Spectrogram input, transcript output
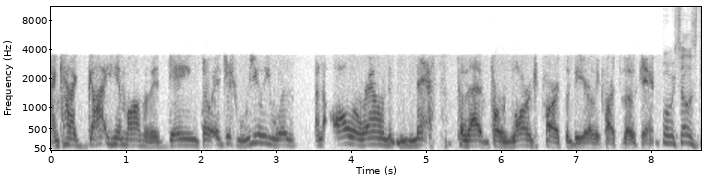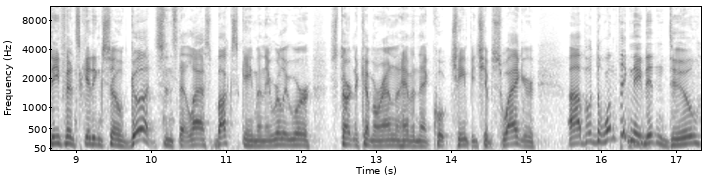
and kind of got him off of his game. So it just really was an all-around mess for that for large parts of the early parts of those games. Well, we saw this defense getting so good since that last Bucks game, and they really were starting to come around and having that quote championship swagger. Uh, but the one thing they didn't do,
